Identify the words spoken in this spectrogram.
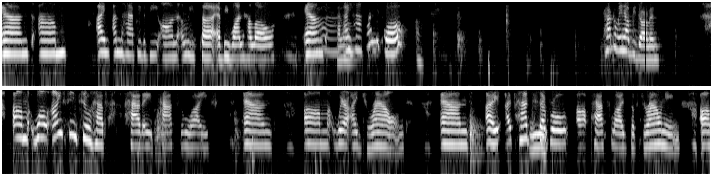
And um, I'm I'm happy to be on. Elisa, everyone, hello. And Hi. I have Hi, Nicole. Oh. How can we help you, darling? Um, well, I seem to have had a past life and um where I drowned. And I I've had Ooh. several uh past lives of drowning. Uh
